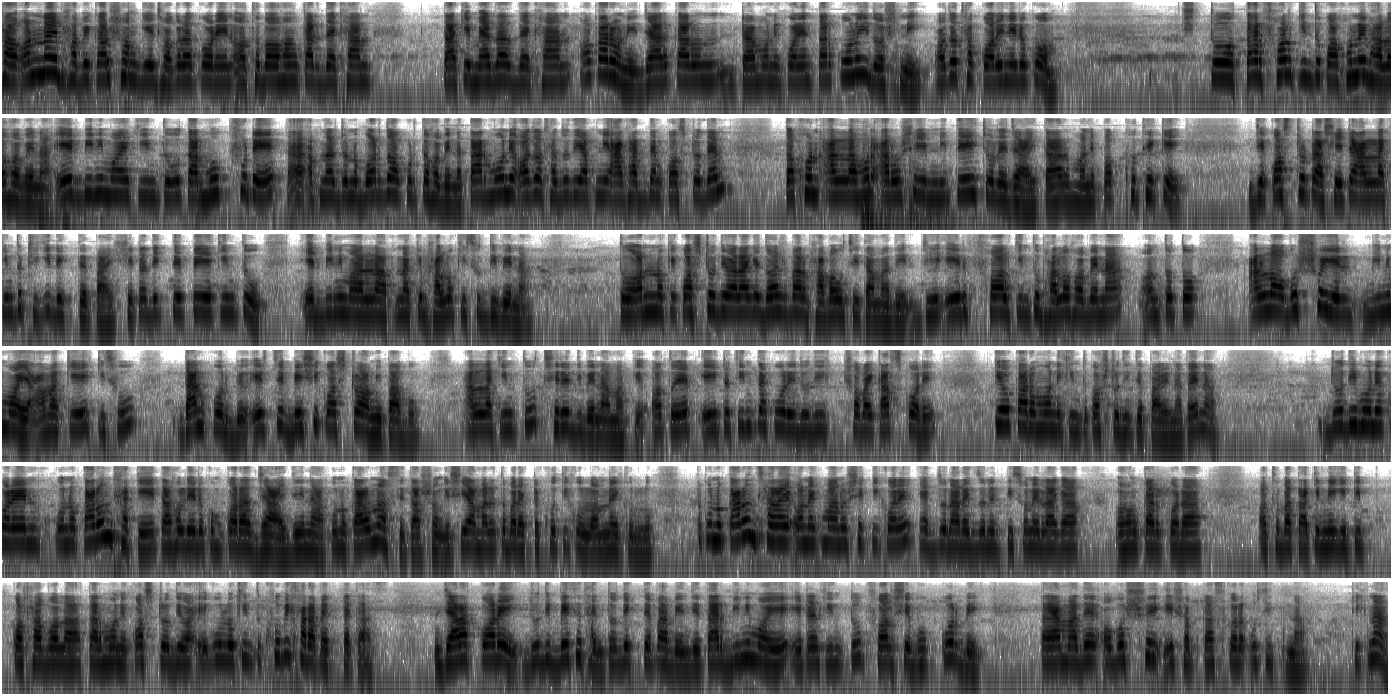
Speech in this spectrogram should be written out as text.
অযথা অন্যায়ভাবে কারোর সঙ্গে ঝগড়া করেন অথবা অহংকার দেখান, তাকে মেজাজ দেখান, অকারণে, যার কারণটা মনে করেন তার কোনোই দোষ নেই, অযথা করেন এরকম। তো তার ফল কিন্তু কখনোই ভালো হবে না। এর বিনিময়ে কিন্তু তার মুখ ফুটে তা আপনার জন্য বরদোয়া করতে হবে না। তার মনে অযথা যদি আপনি আঘাত দেন, কষ্ট দেন, তখন আল্লাহর আরও সে এমনিতেই চলে যায়। তার মানে পক্ষ থেকে যে কষ্টটা সেটা আল্লাহ কিন্তু ঠিকই দেখতে পায়। সেটা দেখতে পেয়ে কিন্তু এর বিনিময়ে আল্লাহ আপনাকে ভালো কিছু দিবে না। তো অন্যকে কষ্ট দেওয়ার আগে দশবার ভাবা উচিত আমাদের যে এর ফল কিন্তু ভালো হবে না। অন্তত আল্লাহ অবশ্যই এর বিনিময়ে আমাকে কিছু দান করবে। এর চেয়ে বেশি কষ্ট আমি পাবো। আল্লাহ কিন্তু ছেড়ে দিবে না আমাকে। অতএব এইটা চিন্তা করে যদি সবাই কাজ করে, কেউ কারও মনে কিন্তু কষ্ট দিতে পারে না, তাই না? যদি মনে করেন কোনো কারণ থাকে, তাহলে এরকম করা যায় যে না, কোনো কারণ আছে তার সঙ্গে। সে আমার এতবার একটা ক্ষতি করল, অন্যায় করল। তো কোনো কারণ ছাড়াই অনেক মানুষে কি করে? একজন আরেকজনের পিছনে লাগা, অহংকার করা, অথবা তাকে নেগেটিভ কথা বলা, তার মনে কষ্ট দেওয়া, এগুলো কিন্তু খুবই খারাপ একটা কাজ। যারা করে, যদি বেঁচে থাকেন, তো দেখতে পাবেন যে তার বিনিময়ে এটার কিন্তু ফল সে ভোগ করবেই তাই আমাদের অবশ্যই এসব কাজ করা উচিত না। ঠিক না?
